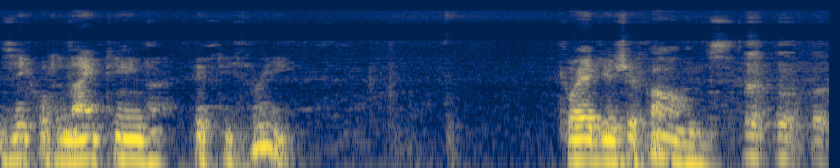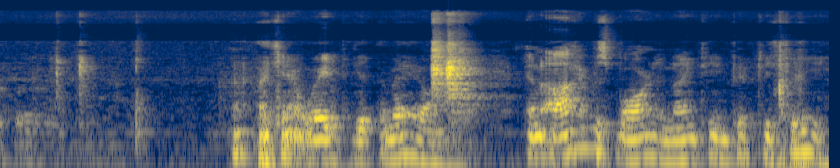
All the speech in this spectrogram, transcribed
is equal to 1953. Go ahead, use your phones. I can't wait to get the mail. And I was born in 1953.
